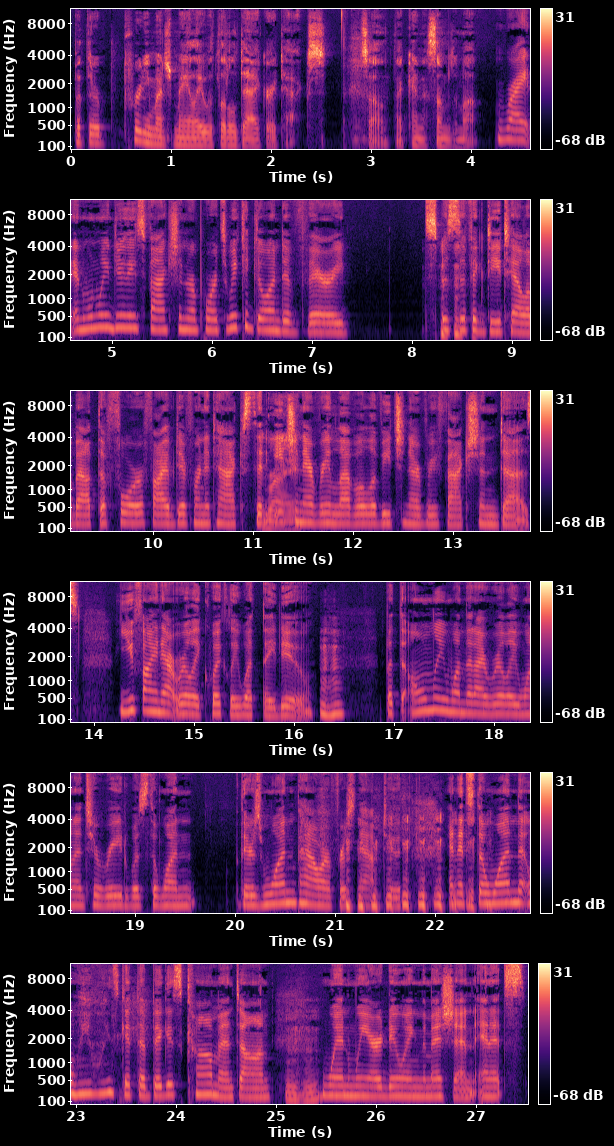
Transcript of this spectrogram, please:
but they're pretty much melee with little dagger attacks. So that kind of sums them up. Right. And when we do these faction reports, we could go into very specific detail about the four or five different attacks that Right. each and every level of each and every faction does. You find out really quickly what they do. Mm-hmm. But the only one that I really wanted to read was the one. There's one power for Snaptooth, and it's the one that we always get the biggest comment on when we are doing the mission. And it's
